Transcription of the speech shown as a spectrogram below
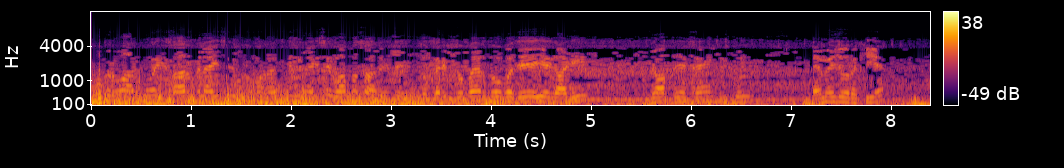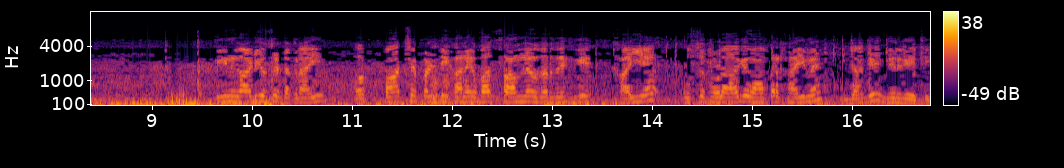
शुक्रवार को हिसार मिलाई से गुरु महाराज की मिलाई से वापस आ रहे थे। तो करीब दोपहर दो बजे ये गाड़ी, जो आप देख रहे हैं, बिल्कुल डैमेज हो रखी है। तीन गाड़ियों से टकराई। और पाँच छह पलटी खाने के बाद सामने उधर देखिए खाई है उससे थोड़ा आगे वहाँ पर खाई में जाके गिर गई थी।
